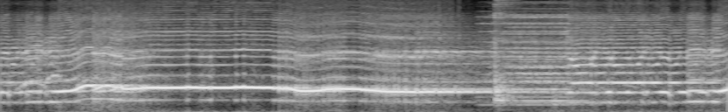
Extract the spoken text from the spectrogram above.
ಎಲ್ಲಿದೆ ನ್ಯಾಯ ಎಲ್ಲಿದೆ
